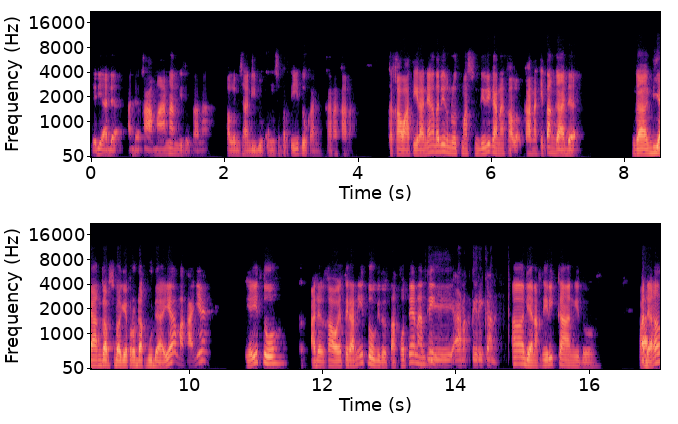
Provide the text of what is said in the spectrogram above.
Jadi ada ada keamanan gitu karena kalau misalnya didukung seperti itu kan. Karena karena kekhawatirannya kan tadi menurut Mas sendiri karena kalau karena kita nggak ada nggak dianggap sebagai produk budaya makanya ya itu ada kekhawatiran itu gitu takutnya nanti di anak tirikan uh, di anak tirikan gitu Padahal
